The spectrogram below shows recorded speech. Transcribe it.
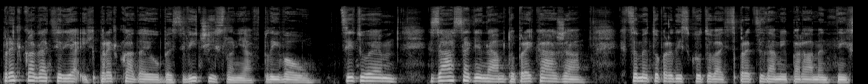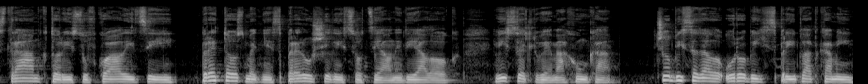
predkladatelia ich predkladajú bez vyčíslenia vplyvov. Citujem, zásadne nám to prekáža. Chceme to prediskutovať s predsedami parlamentných strán, ktorí sú v koalícii. Preto sme dnes prerušili sociálny dialog, vysvetľuje Machunka. Čo by sa dalo urobiť s príplatkami?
